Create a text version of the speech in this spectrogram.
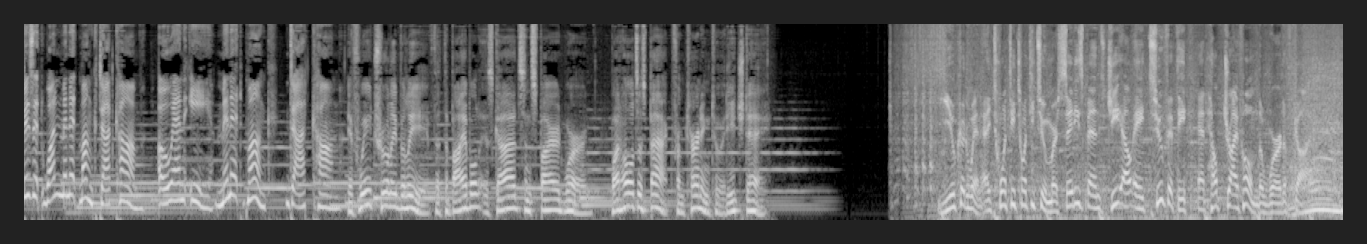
Visit oneminutemonk.com. O N E minutemonk.com. If we truly believe that the Bible is God's inspired word, what holds us back from turning to it each day? You could win a 2022 Mercedes Benz GLA 250 and help drive home the Word of God.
